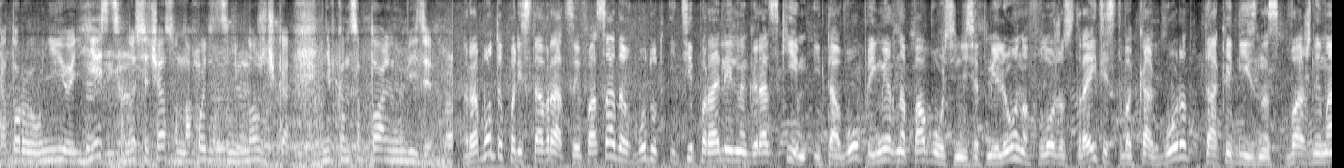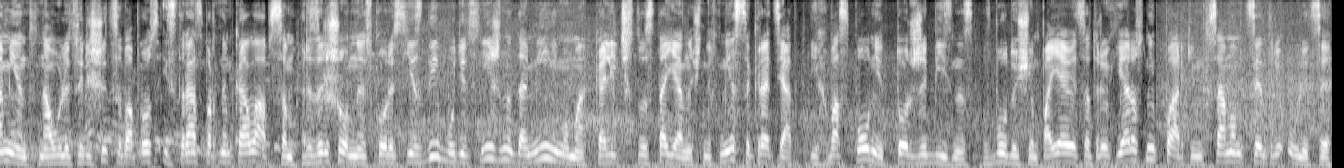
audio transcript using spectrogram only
который у нее есть, но сейчас он находится немножечко не в концептуальном виде. Работы по реставрации фасадов будут идти параллельно городским. и того примерно по 80 миллионов вложат в строительство как город, так и бизнес. Важный момент. На улице решится вопрос и с транспортным коллапсом. Разрешенная скорость езды будет снижена до минимума. Количество стояночных мест сократят. Их восполнит тот же бизнес. В будущем появится трехъярусный паркинг в самом центре улицы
